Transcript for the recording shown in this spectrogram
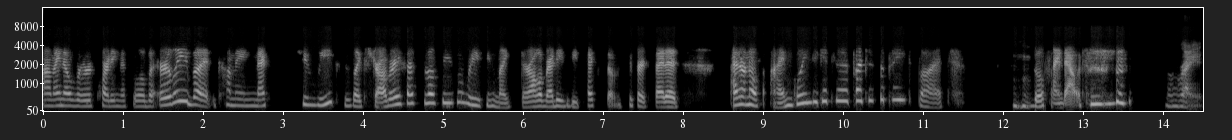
um, I know we're recording this a little bit early, but coming next two weeks is like strawberry festival season where you can like they're all ready to be picked. So I'm super excited. I don't know if I'm going to get to participate, but we'll find out. right.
